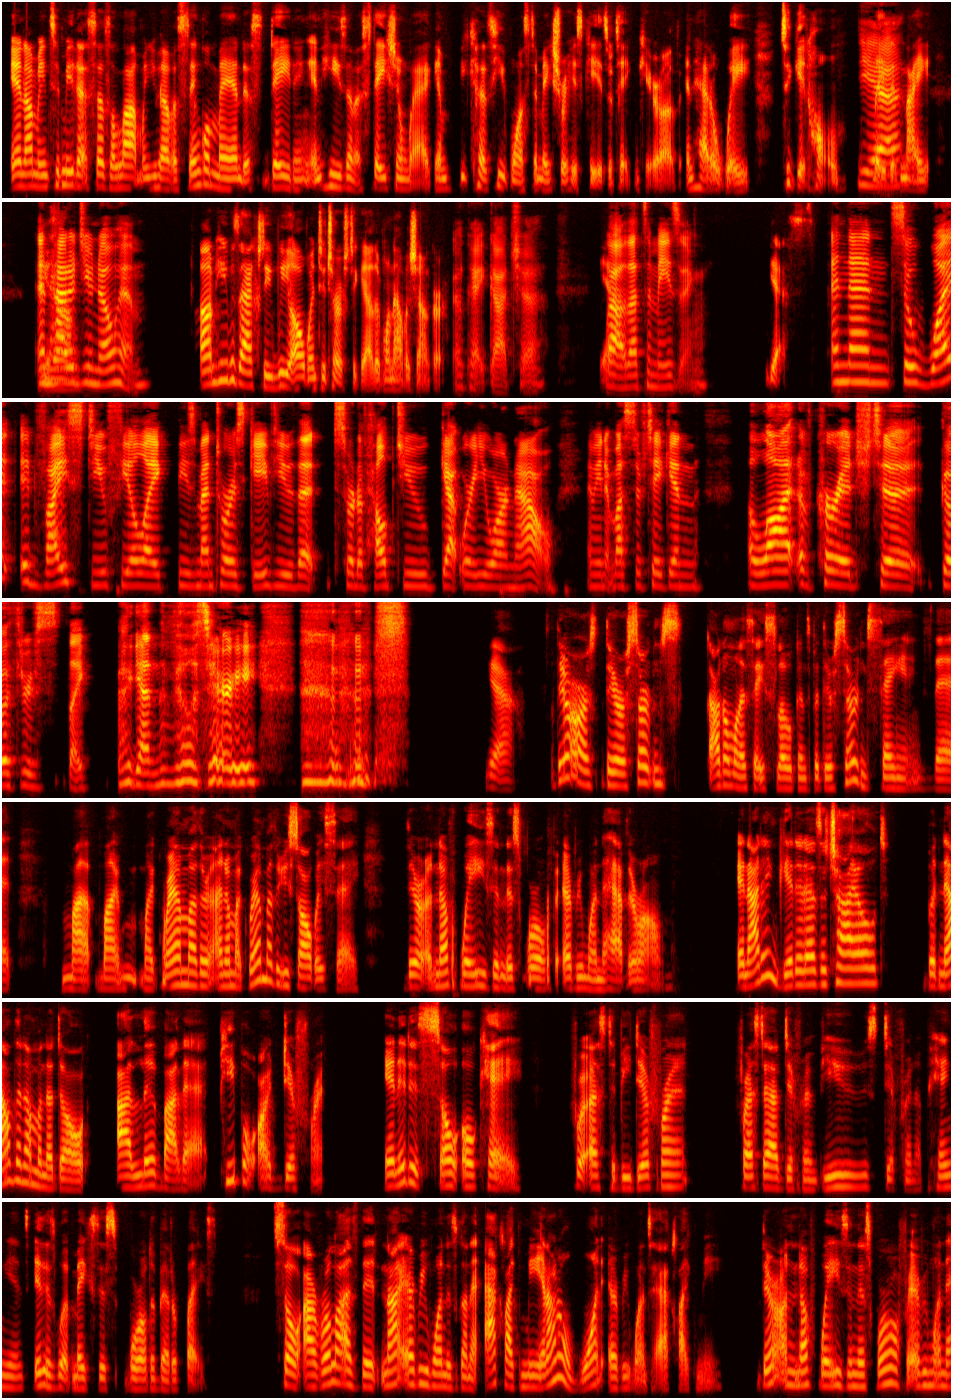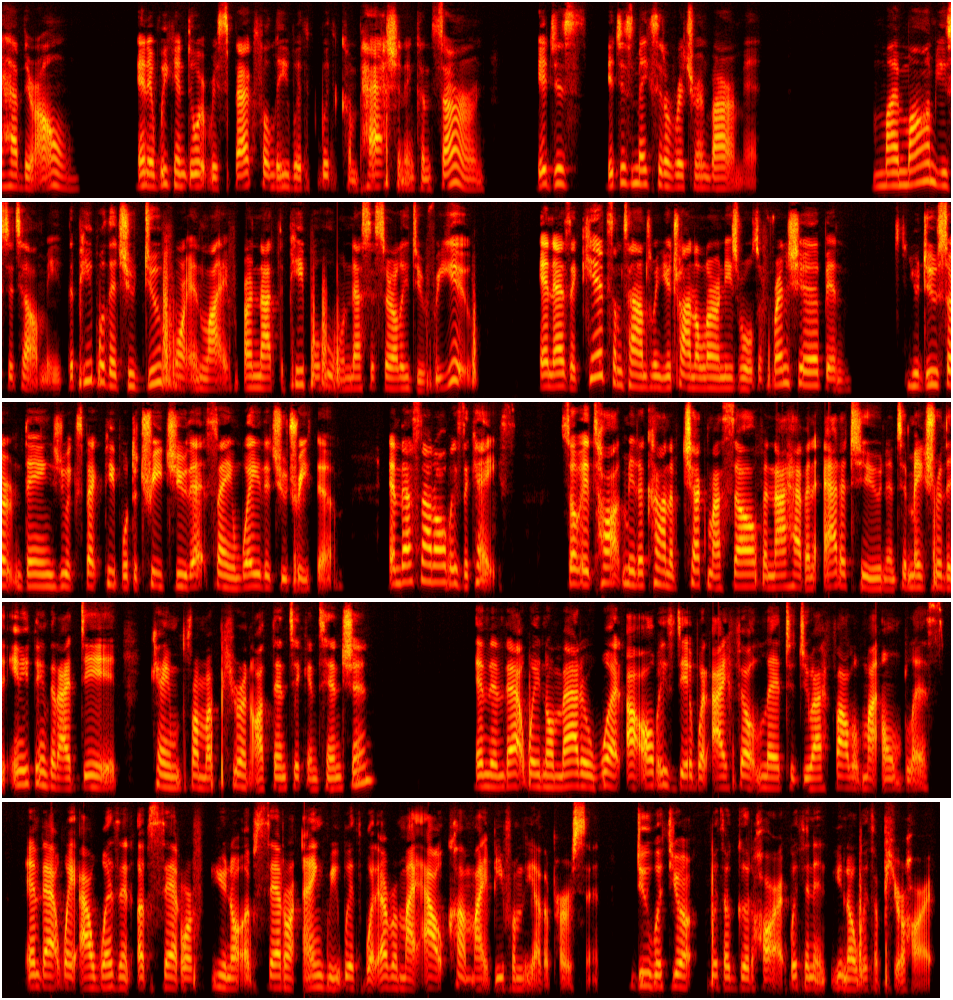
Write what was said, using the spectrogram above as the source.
And I mean, to me, that says a lot when you have a single man that's dating and he's in a station wagon because he wants to make sure his kids are taken care of and had a way to get home yeah. late at night. And how know? did you know him? Um, he was actually we all went to church together when I was younger. Okay, gotcha. Yeah. Wow, that's amazing. Yes. And then, so what advice do you feel like these mentors gave you that sort of helped you get where you are now? I mean, it must have taken a lot of courage to go through, like, again, the military. yeah. There are there are certain I don't want to say slogans, but there's certain sayings that my my my grandmother i know my grandmother used to always say there are enough ways in this world for everyone to have their own and i didn't get it as a child but now that i'm an adult i live by that people are different and it is so okay for us to be different for us to have different views different opinions. It is what makes this world a better place. So i realized that not everyone is going to act like me and i don't want everyone to act like me. There are enough ways in this world for everyone to have their own. And if we can do it respectfully with with compassion and concern it just it just makes it a richer environment. My mom used to tell me the people that you do for in life are not the people who will necessarily do for you. And as a kid sometimes when you're trying to learn these rules of friendship and you do certain things you expect people to treat you that same way that you treat them and that's not always the case so it taught me to kind of check myself and not have an attitude and to make sure that anything that I did came from a pure and authentic intention. And then that way, no matter what, I always did what I felt led to do. I followed my own bliss. And that way I wasn't upset or, you know, upset or angry with whatever my outcome might be from the other person. Do with your, with a good heart, with an, you know, with a pure heart.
